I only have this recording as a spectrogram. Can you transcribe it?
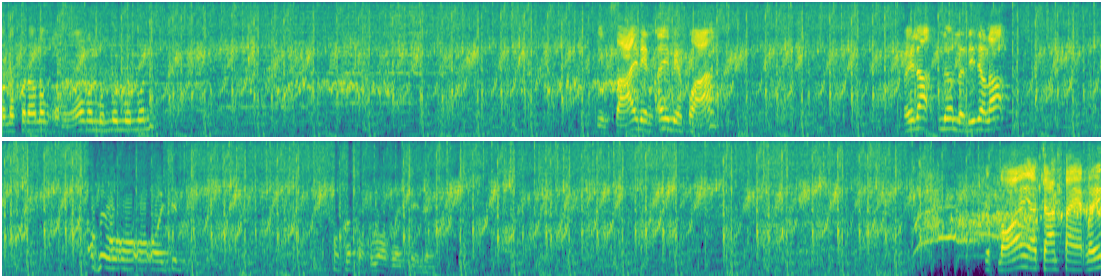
ดนลงกระโดดลงโอ้โหมันหมุนหมุนหมุนหมุนเบี่ยงซ้ายเบี่ยงเอ้ยเบี่ยงขวาเฮ้ยละเลื่อนเหลือนิดเดียวละโอ้โหโอ้โหโอ้ยจิผมก็ตกโลกเลยสิเลยเรียบร้อยอาจารย์แตกเลย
